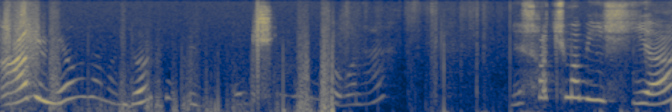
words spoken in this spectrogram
Abi ne o zaman? Dört bana. Ne saçma bir iş ya.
